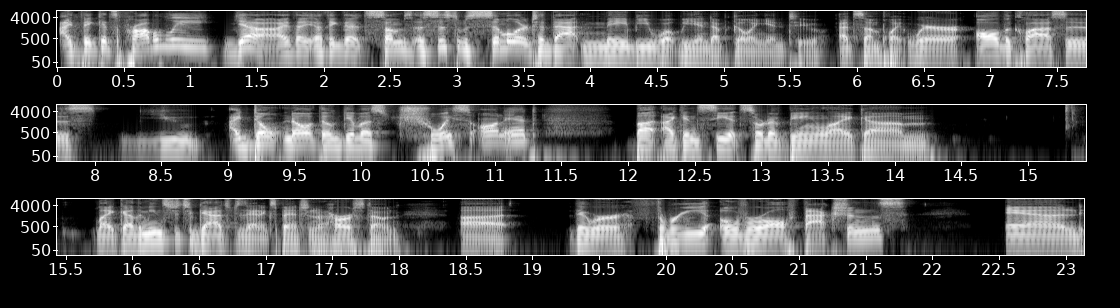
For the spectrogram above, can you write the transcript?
I think it's probably yeah. I think I think that some a system similar to that may be what we end up going into at some point, where all the classes you. I don't know if they'll give us choice on it, but I can see it sort of being like um, like uh, the Mean Streets of Gadgetzan expansion in Hearthstone. Uh, there were three overall factions, and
